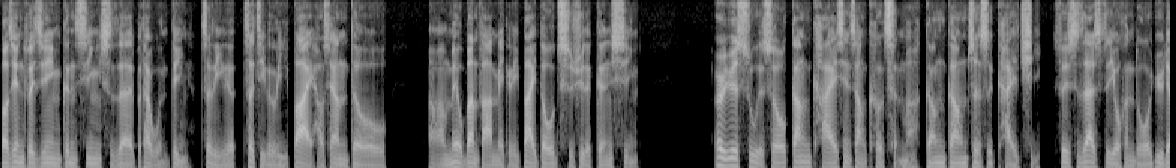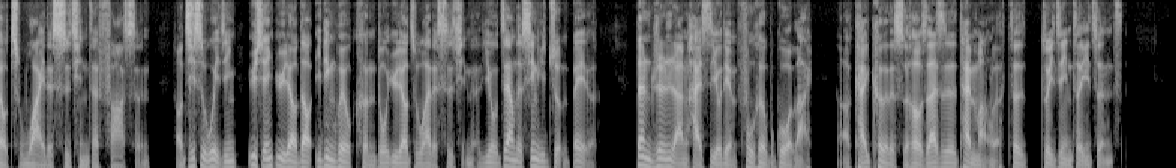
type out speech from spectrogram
抱歉，最近更新实在不太稳定，这里的这几个礼拜好像都啊、没有办法每个礼拜都持续的更新。二月十五的时候刚开线上课程嘛，刚刚正式开启，所以实在是有很多预料之外的事情在发生。哦，即使我已经预先预料到一定会有很多预料之外的事情了，有这样的心理准备了。但仍然还是有点负荷不过来啊！开课的时候实在是太忙了，这最近这一阵子，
